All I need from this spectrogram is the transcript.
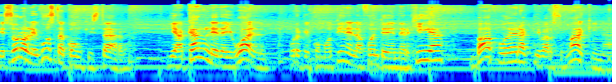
que solo le gusta conquistar. Y a Kang le da igual, porque como tiene la fuente de energía, va a poder activar su máquina.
